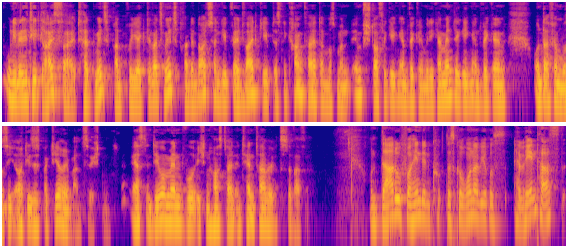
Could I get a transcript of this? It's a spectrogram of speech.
Universität Greifswald hat Milzbrandprojekte, weil es Milzbrand in Deutschland gibt, weltweit gibt, das ist eine Krankheit, da muss man Impfstoffe gegen entwickeln, Medikamente gegen entwickeln und dafür muss ich auch dieses Bakterium anzüchten. Erst in dem Moment, wo ich ein Hostile Intent habe, wird es zur Waffe. Und da du vorhin den, das Coronavirus erwähnt hast,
